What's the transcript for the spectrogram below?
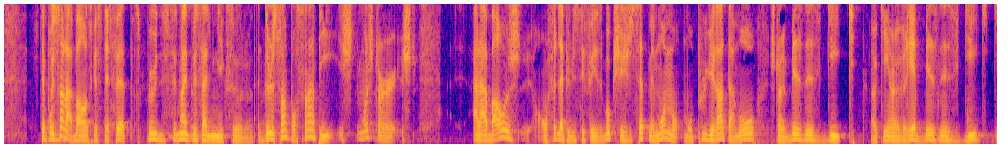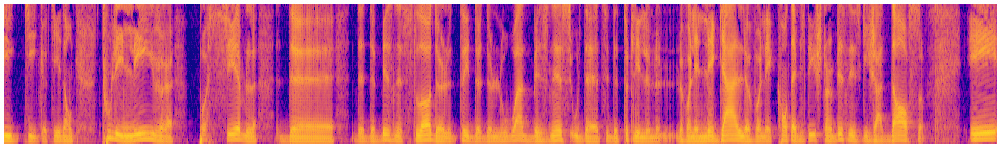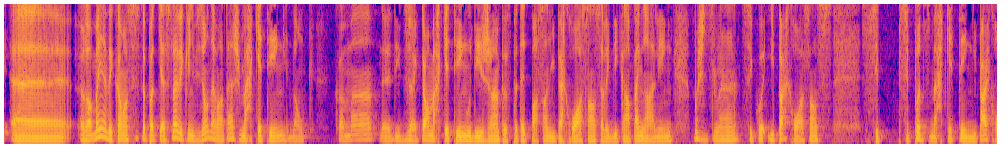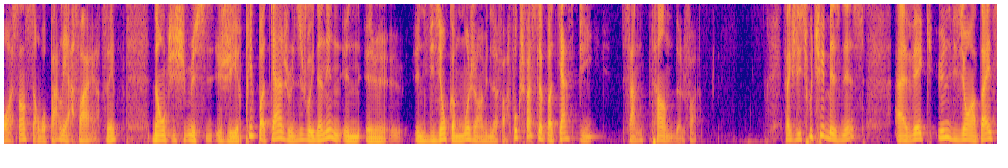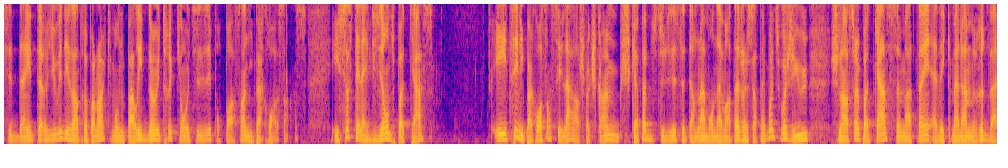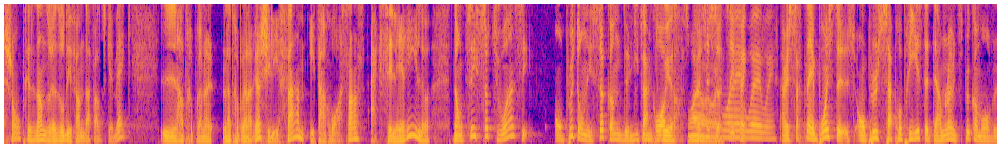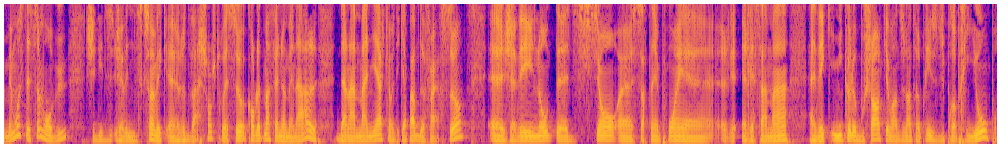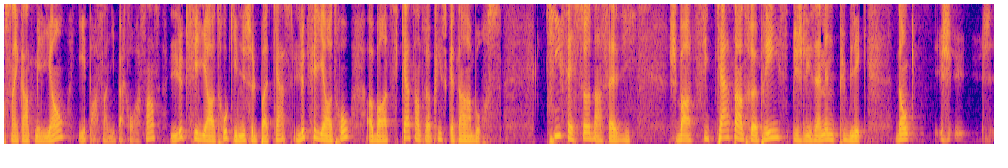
C'était pour ça la base que c'était fait. Tu peux difficilement être plus aligné que ça. Là, tu vois. 200%. Puis je- moi, je suis un... je- à la base, on fait de la publicité Facebook chez J7, mais moi, mon, mon plus grand amour, je suis un business geek. OK? Un vrai business geek, geek, geek. OK? Donc, tous les livres possibles de, de, de business law, de, de, de loi de business ou de, de tout les, le, le- le volet légal, le volet comptabilité. Je suis un business geek. J'adore ça. Et euh, Robin avait commencé ce podcast-là avec une vision davantage marketing. Donc, comment euh, des directeurs marketing ou des gens peuvent peut-être passer en hypercroissance avec des campagnes en ligne. Moi, je dis, man, tu sais quoi, hypercroissance, c'est c'est pas du marketing. Hypercroissance, on va parler affaires, tu sais. Donc, j'ai repris le podcast, je me dis, je vais lui donner une, une, une, une vision comme moi j'ai envie de le faire. Faut que je fasse le podcast, puis ça me tente de le faire. Fait que je l'ai switché business avec une vision en tête, c'est d'interviewer des entrepreneurs qui vont nous parler d'un truc qu'ils ont utilisé pour passer en hypercroissance. Et ça, c'était la vision du podcast. Et tu sais, l'hypercroissance, c'est large. Je suis quand même, je capable d'utiliser ce terme-là à mon avantage à un certain point. Tu vois, j'ai eu, j'ai lancé un podcast ce matin avec Madame Ruth Vachon, présidente du réseau des femmes d'affaires du Québec. L'entrepreneur, l'entrepreneuriat chez les femmes est en croissance accélérée, là. Donc, tu sais, ça, tu vois, c'est, on peut tourner ça comme de l'hypercroissance. Ouais, Ouais, c'est ouais, ça, ouais. tu sais. Ouais, Fait que ouais, ouais. à un certain point, on peut s'approprier ce terme-là un petit peu comme on veut. Mais moi, c'était ça mon but. J'avais une discussion avec euh, Ruth Vachon. Je trouvais ça complètement phénoménal dans la manière qu'ils ont été capables de faire ça. Euh, J'avais une autre euh, discussion à un certain point euh, ré- récemment avec Nicolas Bouchard qui a vendu l'entreprise du Proprio pour 50 millions. Il est passé en hypercroissance. Luc Filiatro qui est venu sur le podcast. Luc Filiatro a bâti quatre entreprises que en bourse. Qui fait ça dans sa vie? Je bâtis quatre entreprises puis je les amène publiques. Donc, je,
